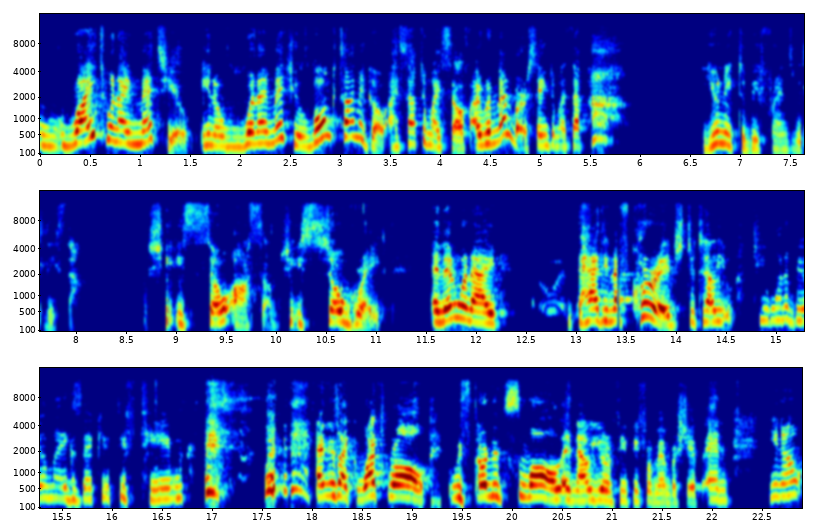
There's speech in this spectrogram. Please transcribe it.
Right when I met you, you know, when I met you long time ago, I thought to myself, I remember saying to myself, you need to be friends with Lisa. She is so awesome. She is so great. And then when I had enough courage to tell you, do you want to be on my executive team? and he's like, what role? We started small and now you're a VP for membership. And you know,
